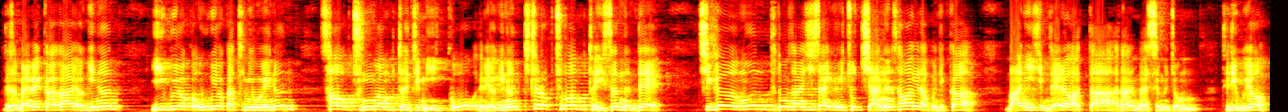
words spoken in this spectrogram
그래서 매매가가 여기는 2구역과 5구역 같은 경우에는 4억 중반부터 지금 있고 여기는 7억 초반부터 있었는데 지금은 부동산 시장이 그렇게 좋지 않은 상황이다 보니까 많이 지금 내려갔다라는 말씀을 좀 드리고요.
